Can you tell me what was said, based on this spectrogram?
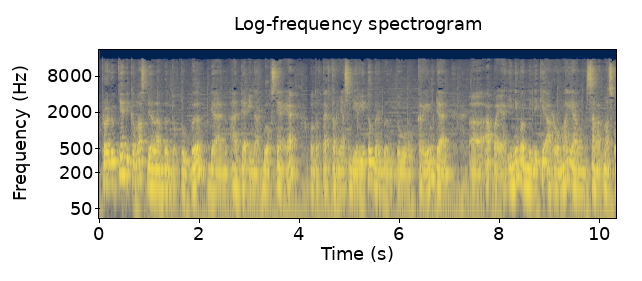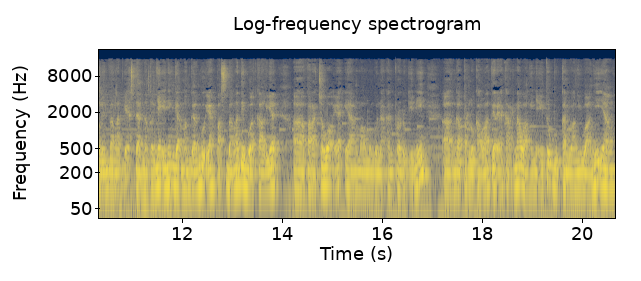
Produknya dikemas dalam bentuk tube dan ada inner boxnya ya untuk teksturnya sendiri itu berbentuk krim dan uh, apa ya ini memiliki aroma yang sangat maskulin banget guys. Dan tentunya ini nggak mengganggu ya pas banget nih buat kalian uh, para cowok ya yang mau menggunakan produk ini uh, nggak perlu khawatir ya karena wanginya itu bukan wangi-wangi yang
